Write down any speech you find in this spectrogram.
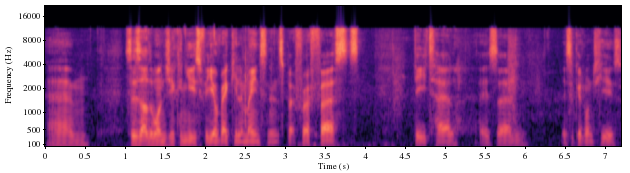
Um, so there's other ones you can use for your regular maintenance, but for a first detail is um, is a good one to use.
